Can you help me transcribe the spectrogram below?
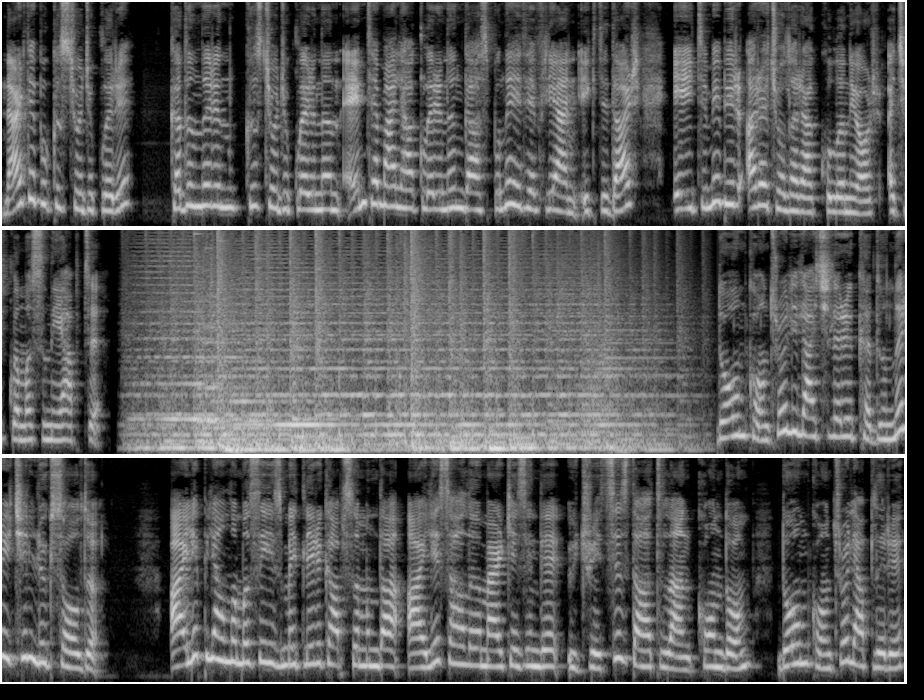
Nerede bu kız çocukları? kadınların, kız çocuklarının en temel haklarının gaspını hedefleyen iktidar eğitimi bir araç olarak kullanıyor açıklamasını yaptı. Doğum kontrol ilaçları kadınlar için lüks oldu. Aile planlaması hizmetleri kapsamında aile sağlığı merkezinde ücretsiz dağıtılan kondom, doğum kontrol hapları,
